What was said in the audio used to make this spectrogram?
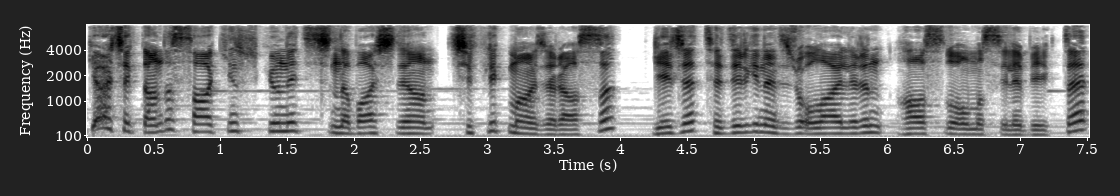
Gerçekten de sakin sükunet içinde başlayan çiftlik macerası gece tedirgin edici olayların hasıl olmasıyla birlikte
